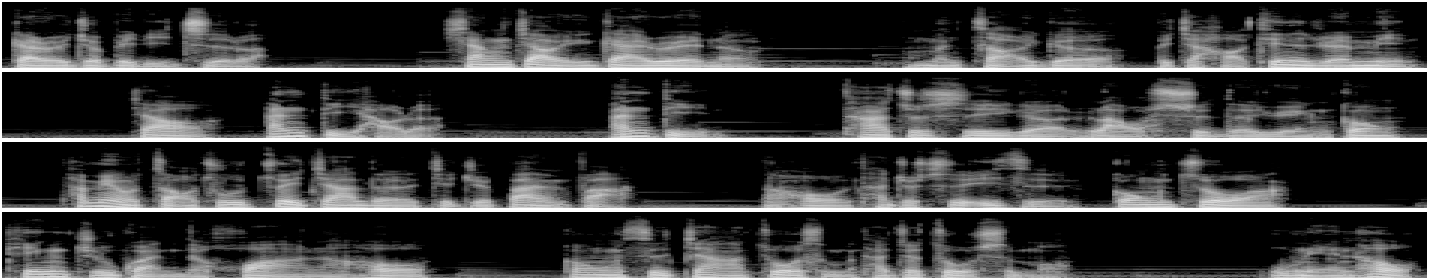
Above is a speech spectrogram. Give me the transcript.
盖瑞就被离职了。相较于盖瑞呢，我们找一个比较好听的人名，叫安迪好了。安迪他就是一个老实的员工，他没有找出最佳的解决办法，然后他就是一直工作啊。听主管的话，然后公司叫他做什么他就做什么。五年后，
